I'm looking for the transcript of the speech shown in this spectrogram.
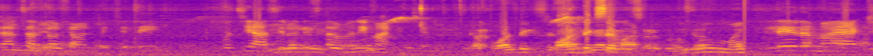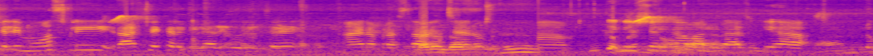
చాలా సంతోషం అనిపించింది. వచ్చి ఆశీర్వదిస్తామని మాటించారు పాలిటిక్స్ లేదమ్మా యాక్చువల్లీ మోస్ట్లీ రాజశేఖర రెడ్డి గారి గురించే ఆయన ప్రస్తావించారు. ఇనీషియల్గా వాళ్ళు రాజకీయాలు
